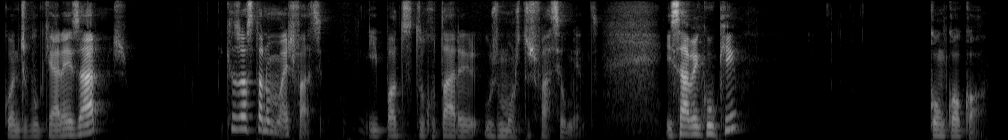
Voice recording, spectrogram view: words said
quando desbloquearem as armas, aquilo já se torna mais fácil. E pode-se derrotar os monstros facilmente. E sabem com o quê? Com cocó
